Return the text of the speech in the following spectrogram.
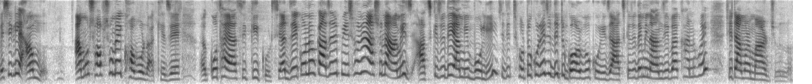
বেসিক্যালি আম্মু। আম্মু সবসময় খবর রাখে যে কোথায় আছি কি করছি। আর যে কোনো কাজের পেছনে আসলে আমি আজকে যদি আমি বলি যদি ছোট করে যদি একটু গর্ব করি যে আজকে যদি আমি নানজিবা খান হই সেটা আমার মার জন্য।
